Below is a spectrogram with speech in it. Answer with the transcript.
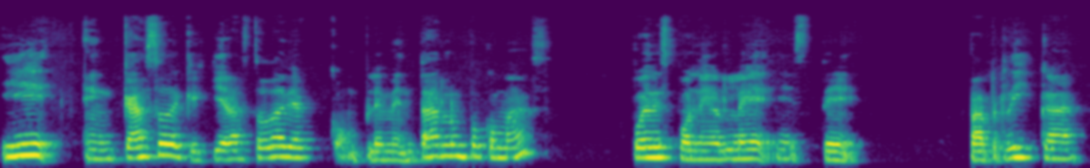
Y en caso de que quieras todavía complementarlo un poco más, puedes ponerle este paprika,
